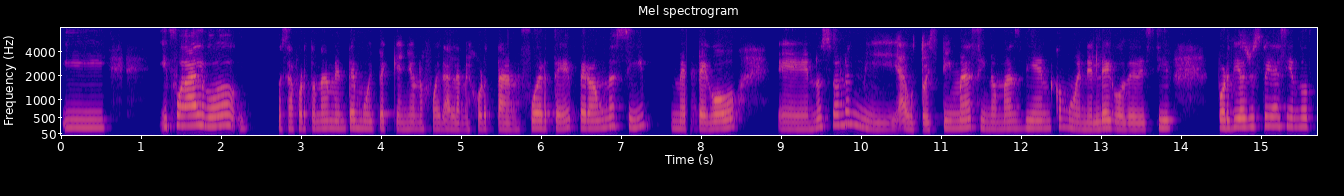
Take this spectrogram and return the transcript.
y, y fue algo, pues afortunadamente muy pequeño, no fue a lo mejor tan fuerte, pero aún así me pegó eh, no solo en mi autoestima, sino más bien como en el ego de decir, por Dios, yo estoy haciendo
